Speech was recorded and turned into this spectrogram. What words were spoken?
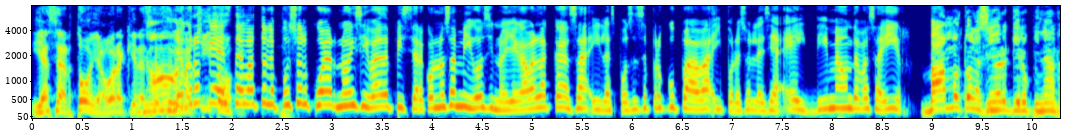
y ya se hartó y ahora quiere hacerse el Yo creo machito. que este vato le puso el cuerno y se iba a pistear con los amigos y no llegaba a la casa y la esposa se preocupaba y por eso le decía, hey, dime a dónde vas a ir. Vamos con la señora que quiere opinar.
